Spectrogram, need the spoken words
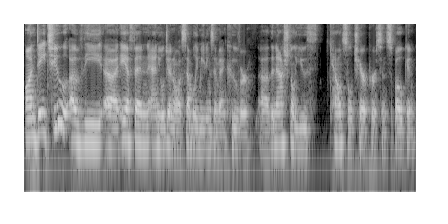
On day two of the uh, AFN annual General Assembly meetings in Vancouver, uh, the National Youth Council chairperson spoke, and,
